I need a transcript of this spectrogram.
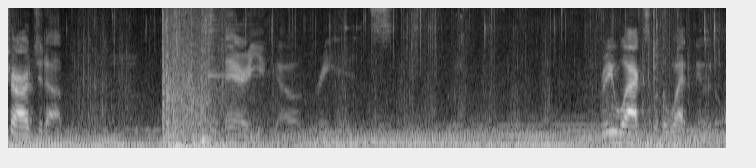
charge it up. There you go. Three hits. Three whacks with a wet noodle.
